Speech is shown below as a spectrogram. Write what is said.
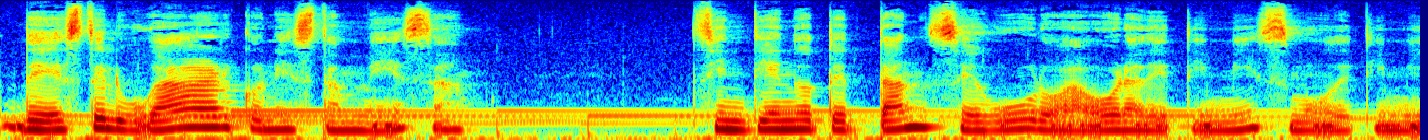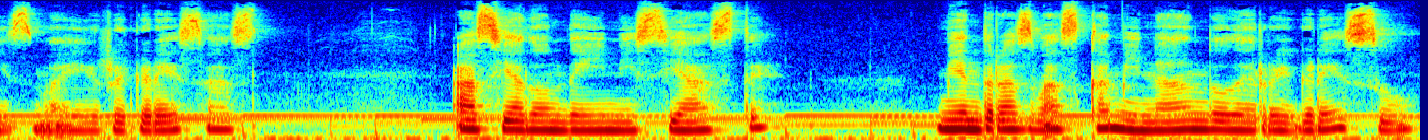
de este lugar con esta mesa, sintiéndote tan seguro ahora de ti mismo, de ti misma, y regresas hacia donde iniciaste, mientras vas caminando de regreso,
